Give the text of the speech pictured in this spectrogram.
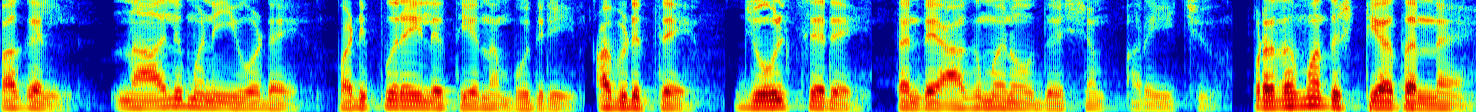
പകൽ നാലു മണിയോടെ പടിപ്പുരയിലെത്തിയ നമ്പൂതിരി അവിടുത്തെ ജോത്സ്യരെ തന്റെ ആഗമനോദ്ദേശം അറിയിച്ചു. പ്രഥമ ദൃഷ്ടിയാ തന്നെ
